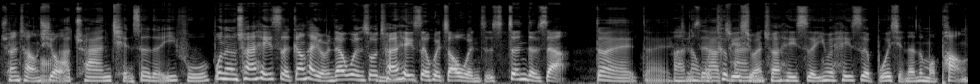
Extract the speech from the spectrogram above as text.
穿长袖啊，穿浅色的衣服，不能穿黑色。刚才有人在问说穿黑色会招蚊子，是真的是啊？对对啊，那我特别喜欢穿黑色，因为黑色不会显得那么胖。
